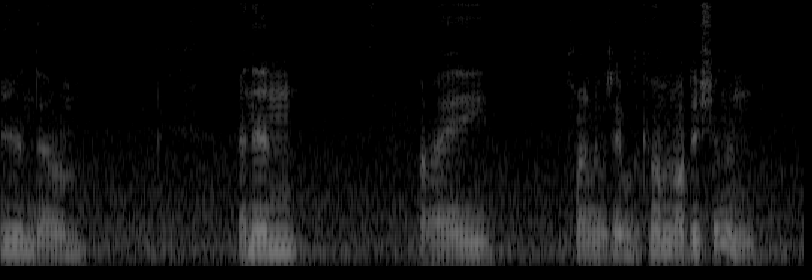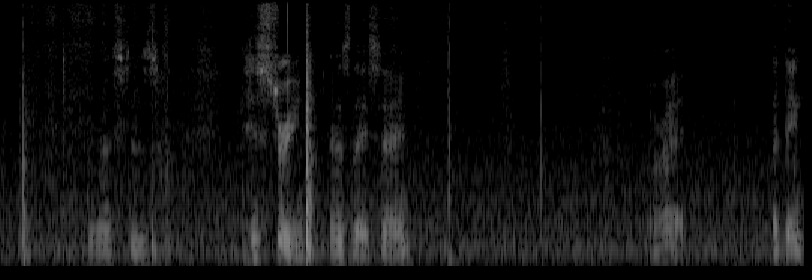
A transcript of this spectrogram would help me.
and um, and then I finally was able to come and audition, and the rest is history, as they say. All right. I think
